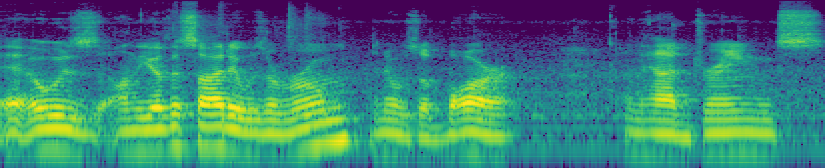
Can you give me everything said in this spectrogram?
It was on the other side. It was a room and it was a bar, and they had drinks,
